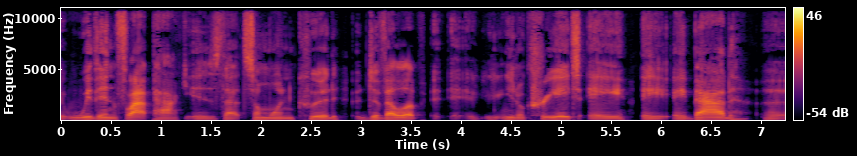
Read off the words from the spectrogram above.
within Flatpak is that someone could develop, you know, create a a, a bad, uh,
